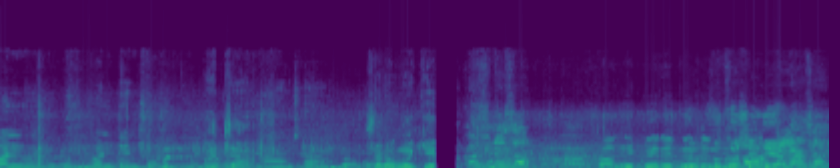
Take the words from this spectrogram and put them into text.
వన్ వన్ టెన్ సార్. అచ్చా. సరే ఓకే. కసినే సార్ క్వశ్చన్ చేయాలి రూపీస్ గుంజుకోండి సార్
